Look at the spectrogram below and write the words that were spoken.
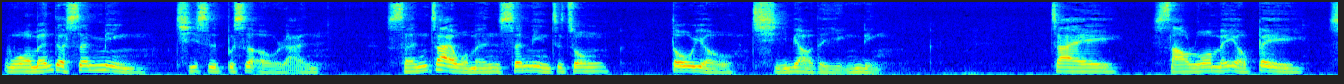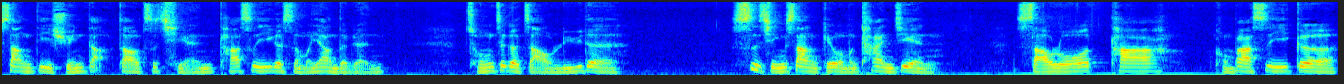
我们的生命其实不是偶然，神在我们生命之中都有奇妙的引领。在扫罗没有被上帝寻找到之前，他是一个什么样的人？从这个找驴的事情上，给我们看见扫罗他恐怕是一个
